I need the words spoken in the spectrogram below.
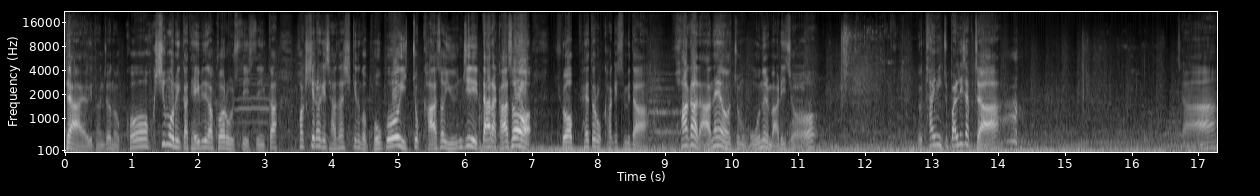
자 여기 던져놓고 혹시 모르니까 데이비드가 구하러 올 수도 있으니까 확실하게 자살시키는 거 보고 이쪽 가서 윤진이 따라가서 조업하도록 하겠습니다. 화가 나네요 좀 오늘 말이죠 이거 타이밍 좀 빨리 잡자. 자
